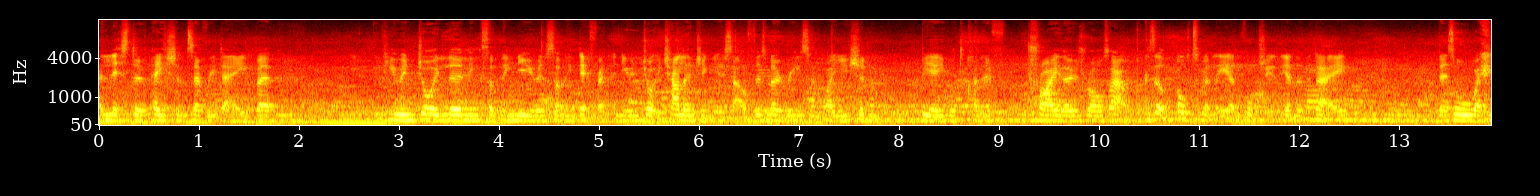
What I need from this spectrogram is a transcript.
a list of patients every day. But if you enjoy learning something new and something different, and you enjoy challenging yourself, there's no reason why you shouldn't be able to kind of try those roles out. Because ultimately, unfortunately, at the end of the day, there's always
